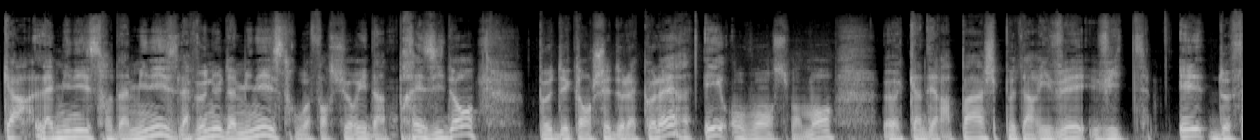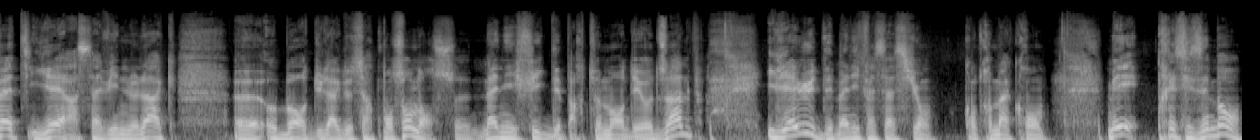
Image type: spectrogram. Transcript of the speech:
Car la ministre d'un ministre, la venue d'un ministre ou a fortiori d'un président peut déclencher de la colère et on voit en ce moment euh, qu'un dérapage peut arriver vite. Et de fait, hier à Savine-le-Lac, euh, au bord du lac de Serponçon, dans ce magnifique département des Hautes-Alpes, il y a eu des manifestations contre Macron. Mais précisément,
